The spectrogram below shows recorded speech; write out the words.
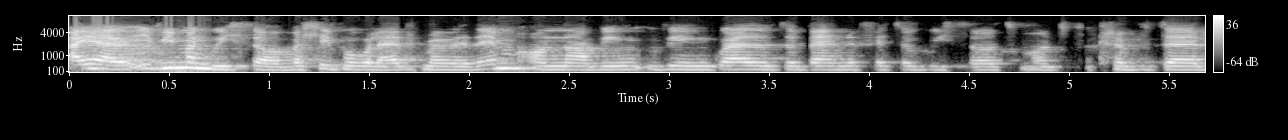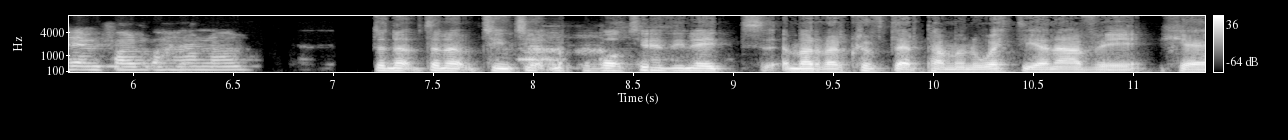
a ie, yeah, i fi mae'n gweithio, felly pobl eraill mae fe ddim, ond na, fi'n fi, gweld y benefit o gweithio, tymod, cryfder yn ffordd gwahanol. Dyna, dyna ti'n teimlo, mae pobl ti'n wedi gwneud ymarfer cryfder pan maen nhw wedi anafu, lle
